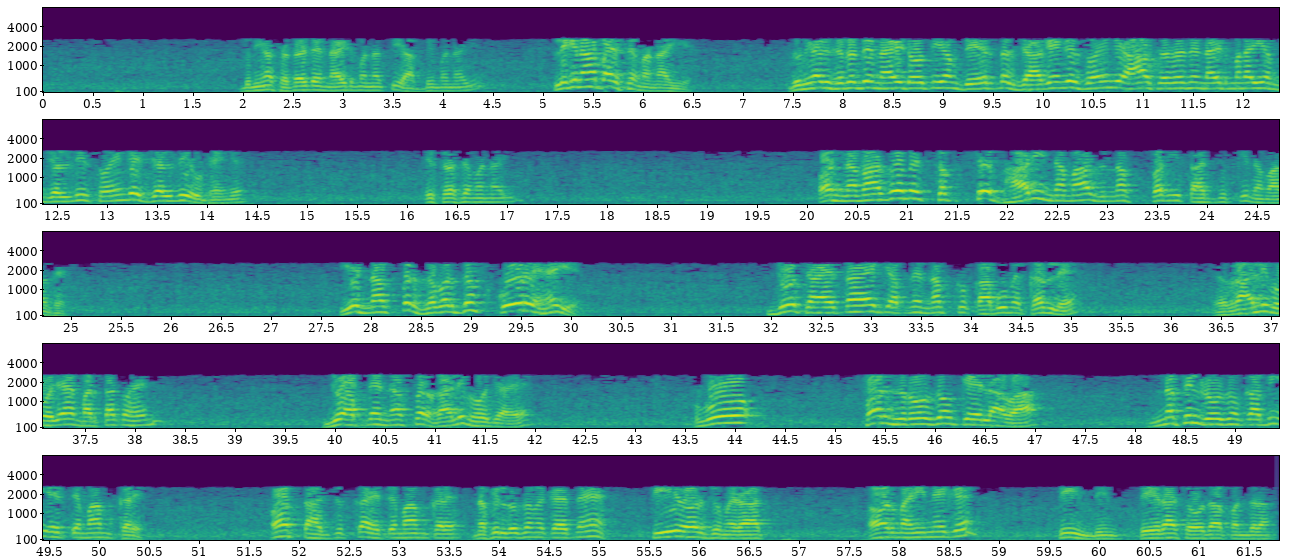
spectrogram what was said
دنیا سیٹرڈے نائٹ مناتی، آپ بھی منائیے۔ لیکن آپ ایسے منائیے۔ دنیا کی سیٹرڈے نائٹ ہوتی ہے، ہم دیر تک جاگیں گے، سوئیں گے آپ سیٹرڈے نائٹ منائیے ہم جلدی سوئیں گے، جلدی اٹھیں گے۔ اس طرح سے منائیے اور نمازوں میں سب سے بھاری نماز نفس پر یہ تحجد کی نماز ہے۔ یہ نفس پر زبردست کوڑے ہیں یہ۔ جو چاہتا ہے کہ اپنے نفس کو قابو میں کر لے غالب ہو جائے، مرتا تو ہے نہیں۔ جو اپنے نفس پر غالب ہو جائے، وہ فرض روزوں کے علاوہ نفل روزوں کا بھی اہتمام کرے اور تحجد کا اہتمام کرے۔ نفل روزوں میں کہتے ہیں، پیر اور جمعرات اور مہینے کے تین دن، تیرہ، چودہ، پندرہ۔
